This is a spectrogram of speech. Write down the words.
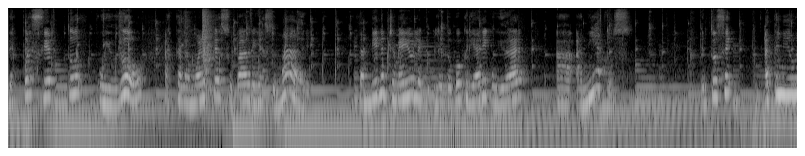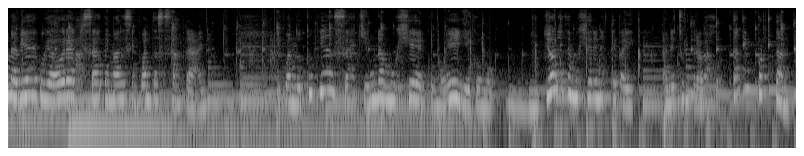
Después, ¿cierto? Cuidó hasta la muerte a su padre y a su madre. También entre medio le, tocó criar y cuidar a, nietos. Entonces, ha tenido una vida de cuidadora quizás de más de 50, 60 años. Y cuando tú piensas que una mujer como ella y como millones de mujeres en este país han hecho un trabajo tan importante,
